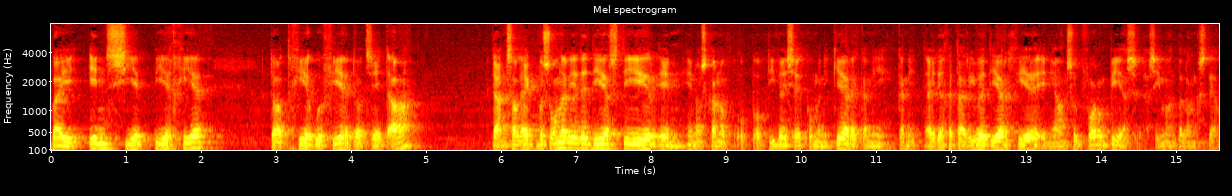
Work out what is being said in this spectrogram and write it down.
by ncpg.gov.za dan sal ek besonderhede deurstuur en en ons kan op op op die wyse kommunikeer. Ek kan die kan die huidige tariewe deurgee en die aansoekvormpie as as iemand belangstel.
